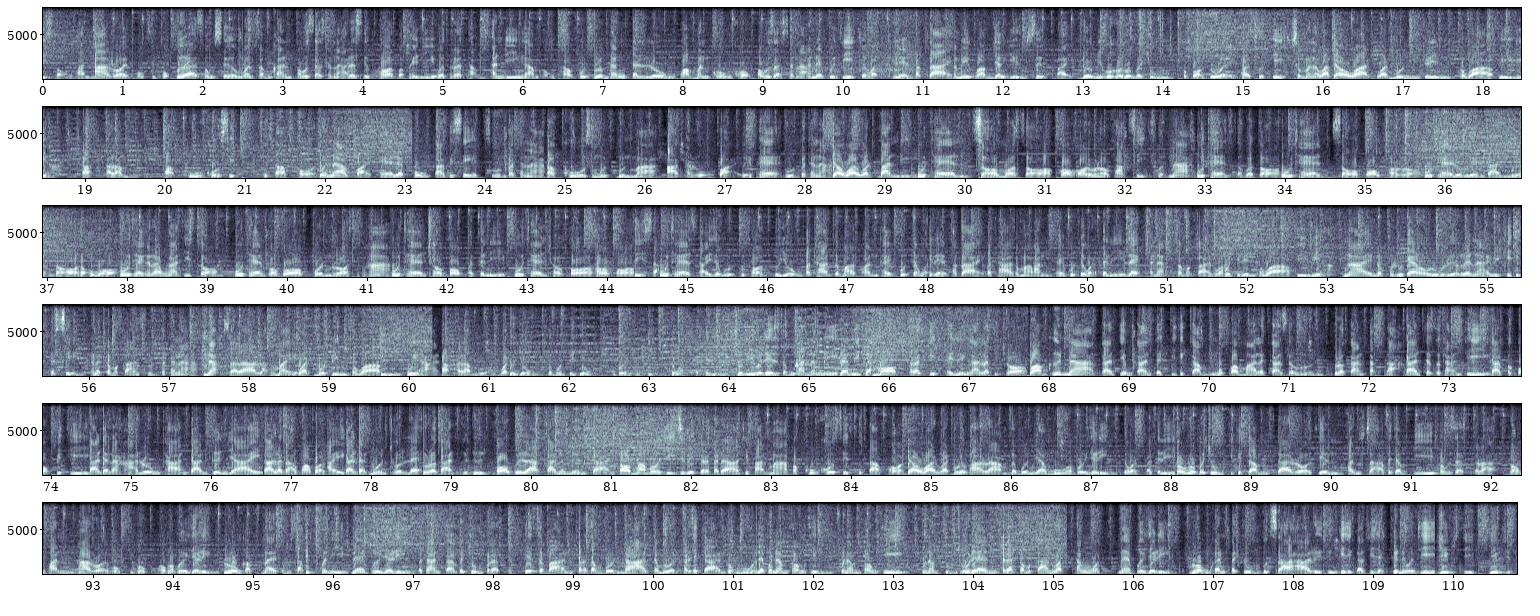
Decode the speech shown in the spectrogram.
2566 เพื่อส่งเสริมวันสำคัญพระพุทธศาสนาและสืบทอดประเพณีวัฒนธรรม อันดีงามของชาวพุทธรวมทั้งจันลงความมั่นคงของพระพุทธศาสนาในพื้นที่จังหวัดชายแดนภาคใต้ให้มีความยั่งยืนสืบไป โดยมีผู้เข้าร่วมประชุมประกอบด้วย พระสุทธิสมณวัตรเจ้าวาดวัดบุญกรินทวาวีวิหาร พระอารามหลวงพระครูโคสิทธิ์ สุตาพรหัวหน้าฝ่ายแผนและโครงการพิเศษ ศูนย์พัฒนาพระครูสมุทรบุญมาอาชโรฝ่ายเผยแพร่ศูนย์พัฒนา เจ้าวาดวัดบ้านดี ผู้แทนสมสกอรมนภาค4ส่วนหน้า ผู้แทนสปตผู้แทนสปพรผู้แทนโรงเรียนการเมืองสสวผู้แทนคณะทำงานที่ 2 ผู้แทนผบพลร15 ผู้แทนชกปัตตานี ผู้แทนชกทพ43ผู้แทนสายสมุทรภูธรตุยง ประธานสมาพันธ์ไทยพุทธจังหวัดชายแดนภาคใต้ประธานสมาพันธ์ไทยพุทธจังหวัดปัตตานีและคณะกรรมการวัดมุจรินทวาปีวิหารนายนพรุษแก้วรุ่งเรืองและนายวิชิตจิตเกษมคณะกรรมการศูนย์พัฒนาณศาลาหลังใหม่วัดมุจรินทวาปีวิหารพระอารามหลวงวัดตยงตำบลตยงอำเภอหนองจิกจังหวัดปัตตานีโดยมีประเด็นสำคัญดังนี้ ได้มีการมอบภารกิจให้หน่วยงานรับผิดชอบ ความคืบหน้าการเตรียมการจัดกิจกรรม งบประมาณและการสนับสนุนธุรการต่างๆ การจัดสถานที่การประกอบพิธี การจัดอาหารโรงทาน การเคลื่อนย้าย การรักษาความปลอดภัย การจัดมวลชนและธุรการอื่นๆกรอบเวลาการดำเนินการต่อมาเมื่อวันที่ 21 กรกฎาคมที่ผ่านมาพระครูโคสิทธิ์สุตาพรเจ้าวาดวัดบุรพารามตำบลยามูอำเภอยะริงจังหวัดปัตตานีเข้าร่วมประชุมกิจกรรมการหล่อเทียนพรรษาประจำปีพระพุทธศักราช 2566 ของอำเภอยะริง ร่วมกับนายสมศักดิ์ทิพมณีในอำเภอยะริง ประธานการประชุมปลัดเทศบาลปลัดตำบลทหารตำรวจข้าราชการทุกหมู่และผู้นำท้องถิ่น ผู้นำท้องที่ ผู้นำชุมชนผู้แทนคณะกรรมการวัดทั้งหมดในอำเภอยะริง ร่วมกันประชุมปรึกษาหารือถึงกิจกรรมที่จัดขึ้นในวันที่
